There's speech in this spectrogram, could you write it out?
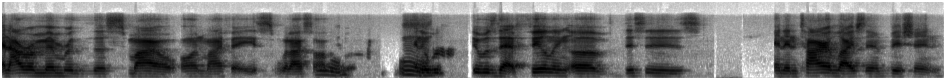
and I remember the smile on my face when I saw mm. the book, mm. and it was it was that feeling of this is an entire life's ambition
